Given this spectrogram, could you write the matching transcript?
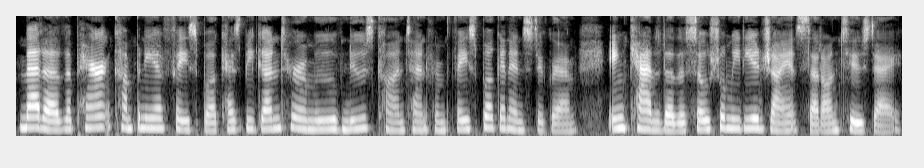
Meta, the parent company of Facebook, has begun to remove news content from Facebook and Instagram in Canada, the social media giant said on Tuesday,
